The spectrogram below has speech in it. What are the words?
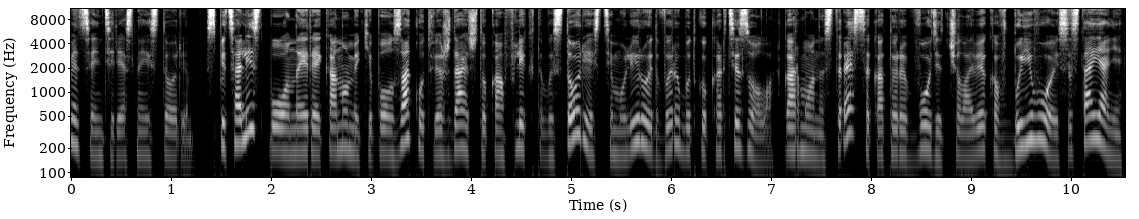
нравятся интересные истории. Специалист по нейроэкономике Пол Зак утверждает, что конфликт в истории стимулирует выработку кортизола, гормона стресса, который вводит человека в боевое состояние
